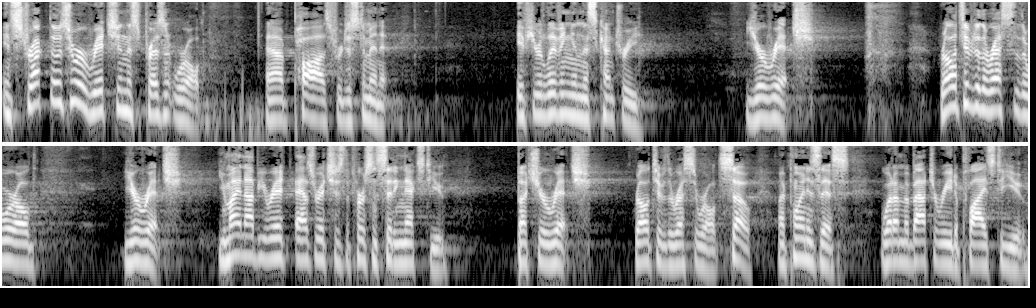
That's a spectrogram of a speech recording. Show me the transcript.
Instruct those who are rich in this present world. And I'd pause for just a minute. If you're living in this country, you're rich. Relative to the rest of the world, you're rich. You might not be rich, as rich as the person sitting next to you, but you're rich relative to the rest of the world. So, my point is this what I'm about to read applies to you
